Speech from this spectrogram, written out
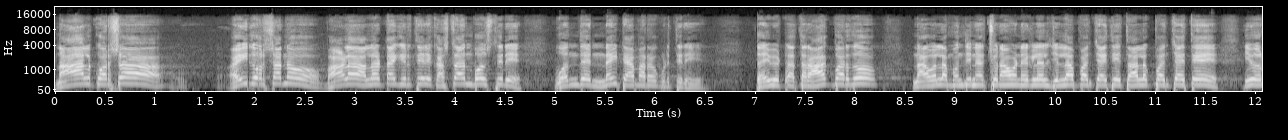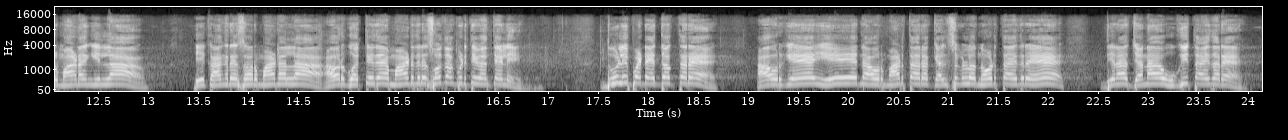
ನಾಲ್ಕು ವರ್ಷ, ಐದು ವರ್ಷನೂ ಭಾಳ ಅಲರ್ಟ್ ಆಗಿರ್ತೀರಿ, ಕಷ್ಟ ಅನುಭವಿಸ್ತೀರಿ. ಒಂದೇ ನೈಟ್ ಬಿಡ್ತೀರಿ. ದಯವಿಟ್ಟು ಆ ಥರ ಆಗಬಾರ್ದು. ನಾವೆಲ್ಲ ಮುಂದಿನ ಚುನಾವಣೆಗಳಲ್ಲಿ ಜಿಲ್ಲಾ ಪಂಚಾಯತಿ, ತಾಲೂಕ್ ಪಂಚಾಯತಿ, ಇವ್ರು ಮಾಡಂಗಿಲ್ಲ. ಈ ಕಾಂಗ್ರೆಸ್ ಅವ್ರು ಮಾಡಲ್ಲ. ಅವ್ರಿಗೆ ಗೊತ್ತಿದೆ, ಮಾಡಿದ್ರೆ ಸೋತೋಗ್ಬಿಡ್ತೀವಿ ಅಂತೇಳಿ. ಧೂಳಿಪಟ ಎದ್ದೋಗ್ತಾರೆ. ಅವ್ರಿಗೆ ಏನು ಅವ್ರು ಮಾಡ್ತಾ ಇರೋ ಕೆಲಸಗಳು ನೋಡ್ತಾ ಇದ್ರೆ ದಿನ ಜನ ಉಗಿತಾ ಇದ್ದಾರೆ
